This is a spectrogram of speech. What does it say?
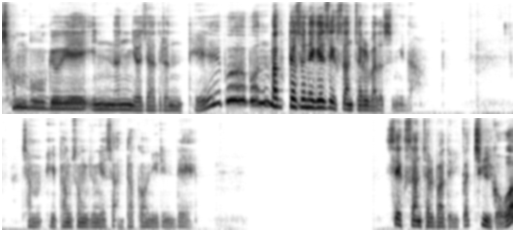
천부교에 있는 여자들은 대부분 박대선에게 섹스 안차를 받았습니다. 참 이 방송 중에서 안타까운 일인데 섹스 안차를 받으니까 즐거워?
